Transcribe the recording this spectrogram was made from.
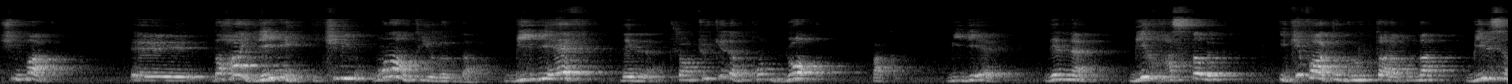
Şimdi bak eee, daha yeni 2016 yılında BDF denilen şu an Türkiye'de bu konu yok. Bak BDF denilen bir hastalık iki farklı grup tarafından birisi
